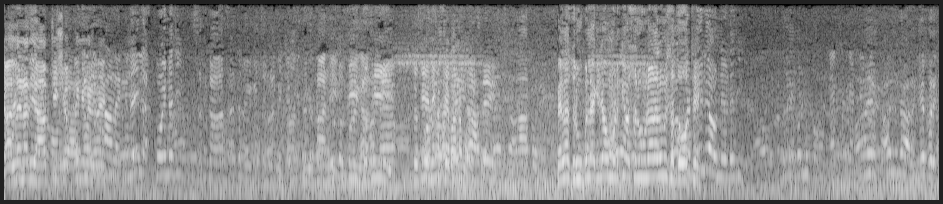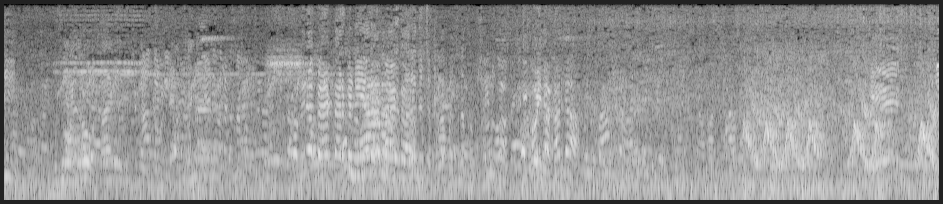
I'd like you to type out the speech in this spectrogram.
ਗੱਲ ਇਹਨਾਂ ਦੀ ਆਪ ਚ ਹੀ ਸ਼ਬਦ ਹੀ ਨਹੀਂ ਮਿਲ ਰਹੇ। ਕੋਈ ਨਾ ਜੀ ਸਤਕਾਰ ਸਾਹਿਬ ਲੈ ਕੇ ਚੱਲਾਂਗੇ ਤੁਸੀਂ ਤੁਸੀਂ ਤੁਸੀਂ ਇੰਨੀ ਕੁ ਸੇਵਾ ਨਿਭਾਓ ਪਹਿਲਾਂ ਸਰੂਪ ਲੈ ਕੇ ਜਾਓ ਮੁੜ ਕੇ ਉਹ ਸਲੂਨ ਵਾਲਿਆਂ ਨੂੰ ਵੀ ਸੱਦੋ ਉੱਥੇ। ਲਿਆਓ ਨੇੜੇ ਜੀ। ਇਹ ਫਿਰ ਜੀ ਵੀਰੇ ਬੈਕ ਕਰਕੇ ਨਹੀਂ ਆ ਬੈਕ ਕਰ। ਕੋਈ ਨਾ ਖੜ ਜਾ। ਇਹ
